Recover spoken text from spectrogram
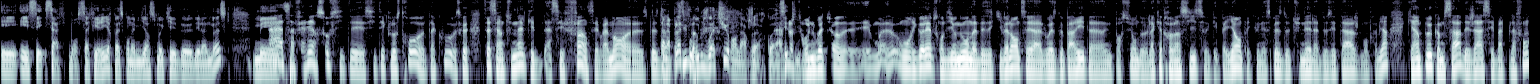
Et, et c'est ça, bon, ça fait rire parce qu'on aime bien se moquer d'Elon Musk, mais ah, ça fait rire, sauf si t'es si es claustro, t'as coup, parce que ça c'est un tunnel qui est assez fin, c'est vraiment euh, espèce T'as la place pour une voiture en largeur, quoi. C'est pour une voiture. Et moi, on rigolait parce qu'on dit nous on a des équivalents, c'est à l'ouest de Paris, t'as une portion de l'A86 qui est payante avec une espèce de tunnel à deux étages, bon très bien, qui est un peu comme ça, déjà assez bas de plafond,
